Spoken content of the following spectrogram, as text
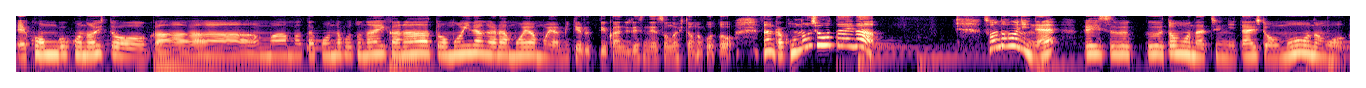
え今後この人が、まあ、またこんなことないかなと思いながらモヤモヤ見てるっていう感じですねその人のことなんかこの状態がそんな風にね Facebook 友達に対して思うのも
